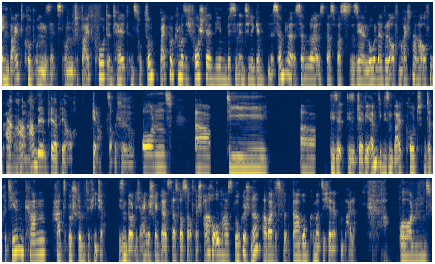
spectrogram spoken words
in Bytecode umgesetzt. Und Bytecode enthält Instruktionen. Bytecode kann man sich vorstellen wie ein bisschen intelligenten Assembler. Assembler ist das, was sehr low-level auf dem Rechner laufen kann. Ja, haben wir in PHP auch. Genau. So. Und äh, die, äh, diese, diese JVM, die diesen Bytecode interpretieren kann, hat bestimmte Feature. Die sind deutlich eingeschränkter als das, was du auf der Sprache oben hast, logisch, ne? Aber das darum kümmert sich ja der Compiler. Und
